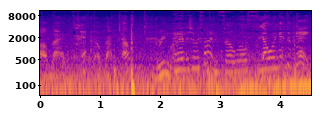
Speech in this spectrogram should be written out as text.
All black. Yeah, all black. Oh. Green light. And it should be fun. So we'll see y'all when we get into the game.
